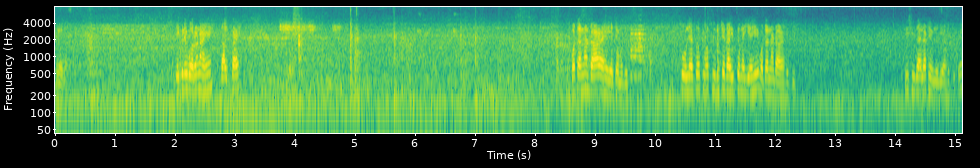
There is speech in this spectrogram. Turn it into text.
हे बघा. इकडे वरण आहे दाल फ्राय. वटाणा डाळ आहे याच्यामध्ये. सोल्याचं किंवा तुरीच्या डाळीचं नाही आहे हे वटाणा डाळ आहे ती. ती शिजायला ठेवलेली आहे तिथे.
